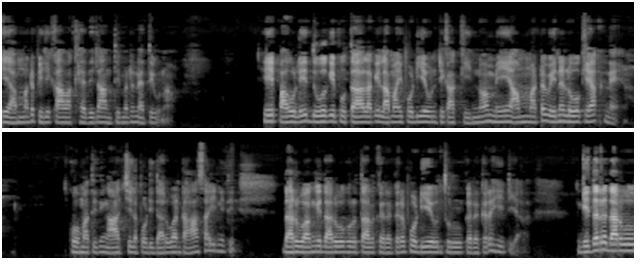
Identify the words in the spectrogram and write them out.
ඒ අම්මට පිළිකාවක් හැදිලා අන්තිමට නැති වුණා. ඒ පවුලේ දුවගේ පුතාලගේ ළමයි පොඩියවුන් ටිකක් ඉන්නවා මේ අම්මට වෙන ලෝකයක් නෑ. කෝමතිතින් ආච්චිල පොඩි දරුවන්ට ආසයි නිති දරුවන්ගේ දරුව හුරතල් කර කර පොඩියවුන් තුරුල් කර කර හිටියා. ගෙදර දරුව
